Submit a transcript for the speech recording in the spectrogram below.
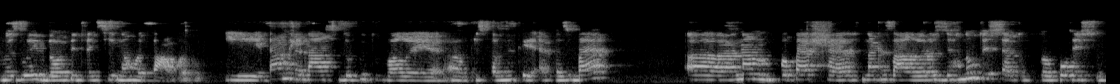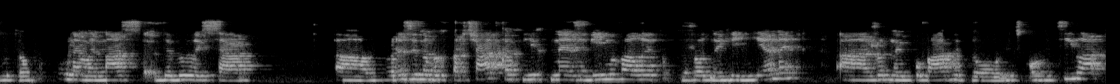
везли до фільтраційного табору, і там вже нас допитували е, представники ФСБ. Е, Нам, по-перше, наказали роздягнутися, тобто повністю бути опорними. Нас дивилися в резинових перчатках, їх не змінювали, тобто жодної гігієни, жодної поваги до людського тіла.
